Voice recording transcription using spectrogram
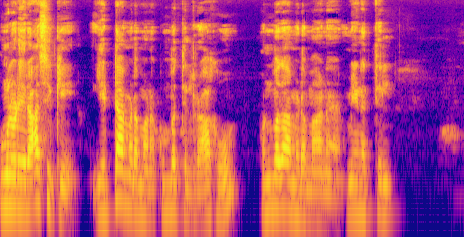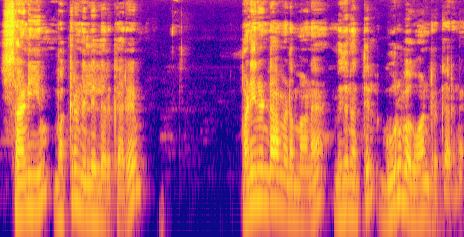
உங்களுடைய ராசிக்கு எட்டாம் இடமான கும்பத்தில் ராகுவும் ஒன்பதாம் இடமான மீனத்தில் சனியும் வக்ர நிலையில் இருக்காரு. பனிரெண்டாம் இடமான மிதுனத்தில் குரு பகவான் இருக்காருங்க.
